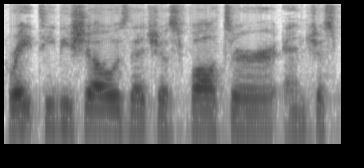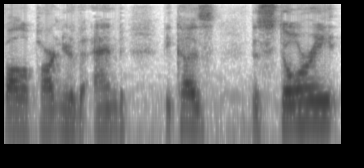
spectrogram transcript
great TV shows that just falter and just fall apart near the end because the story,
